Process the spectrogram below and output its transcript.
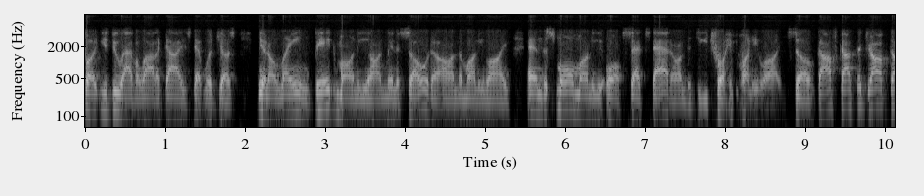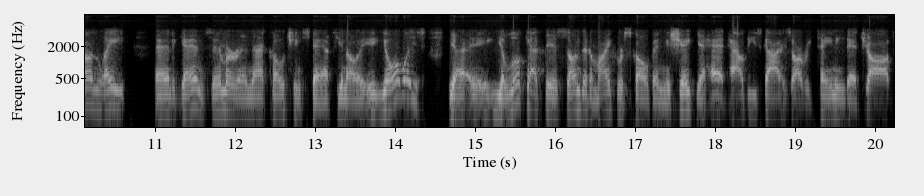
but you do have a lot of guys that were just, you know, laying big money on Minnesota on the money line, and the small money offsets that on the Detroit money line. So Goff got the job done late. And again, Zimmer and that coaching staff, you know, you always yeah, you look at this under the microscope and you shake your head how these guys are retaining their jobs.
